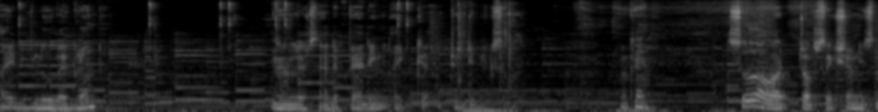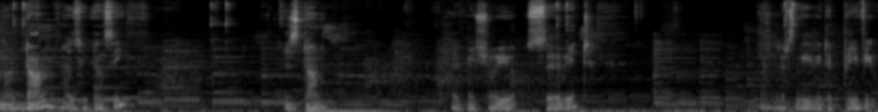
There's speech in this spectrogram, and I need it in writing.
light blue background. And let's add a padding like uh, 20 pixel. Okay. So our top section is now done. As you can see it's done let me show you. Save it. And let's give it a preview.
